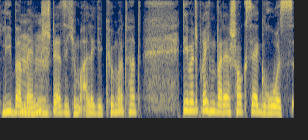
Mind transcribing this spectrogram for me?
lieber mhm. Mensch, der sich um alle gekümmert hat. Dementsprechend war der Schock sehr groß.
